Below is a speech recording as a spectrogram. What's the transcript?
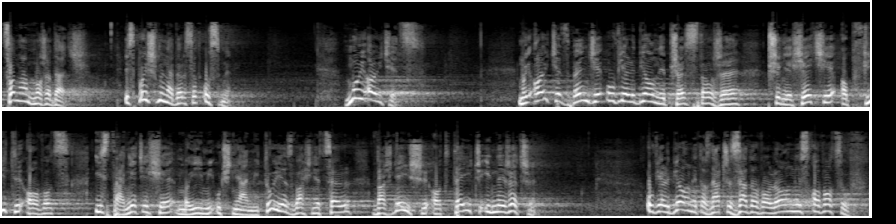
co nam może dać. I spójrzmy na werset ósmy. Mój ojciec, mój ojciec będzie uwielbiony przez to, że przyniesiecie obfity owoc i staniecie się moimi uczniami. Tu jest właśnie cel ważniejszy od tej czy innej rzeczy. Uwielbiony to znaczy zadowolony z owoców,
